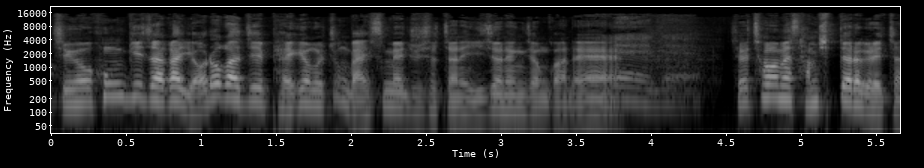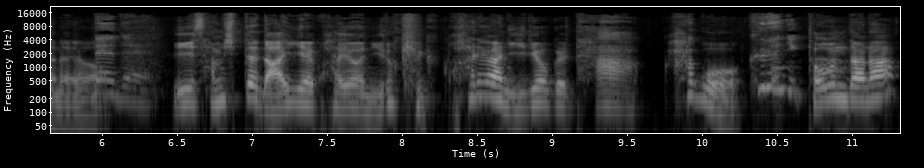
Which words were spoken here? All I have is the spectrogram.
지금 홍 기자가 여러 가지 배경을 쭉 말씀해 주셨잖아요. 이전 행정관에. 네, 네. 제가 처음에 30대라 그랬잖아요. 네, 네. 이 30대 나이에 과연 이렇게 화려한 이력을 다 하고 그러니까 더군다나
